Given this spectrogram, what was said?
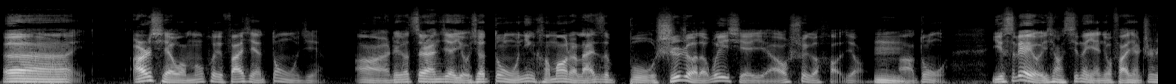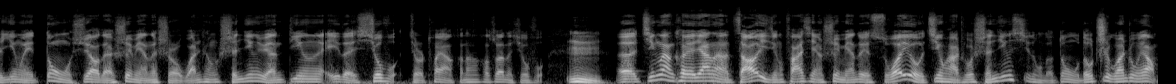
呃，而且我们会发现，动物界啊，这个自然界有些动物宁可冒着来自捕食者的威胁，也要睡个好觉嗯啊。动物，以色列有一项新的研究发现，这是因为动物需要在睡眠的时候完成神经元 DNA 的修复，就是脱氧核糖核酸的修复。嗯呃，尽管科学家呢早已经发现睡眠对所有进化出神经系统的动物都至关重要，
